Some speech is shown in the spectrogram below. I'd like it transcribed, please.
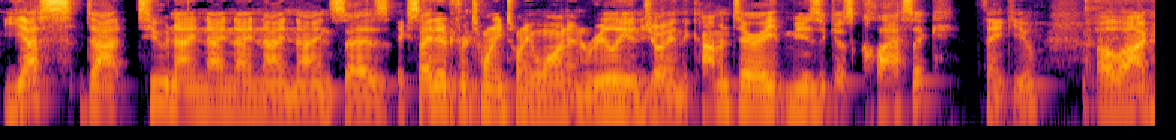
yes. Dot two nine nine nine nine nine says excited for 2021 and really enjoying the commentary. Music is classic. Thank you. Along,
